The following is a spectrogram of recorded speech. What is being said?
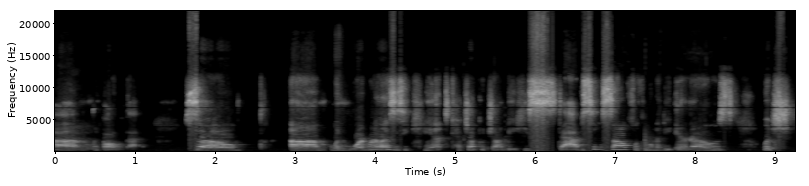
um, with all of that. So um, when Ward realizes he can't catch up with John B, he stabs himself with one of the arrows, which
